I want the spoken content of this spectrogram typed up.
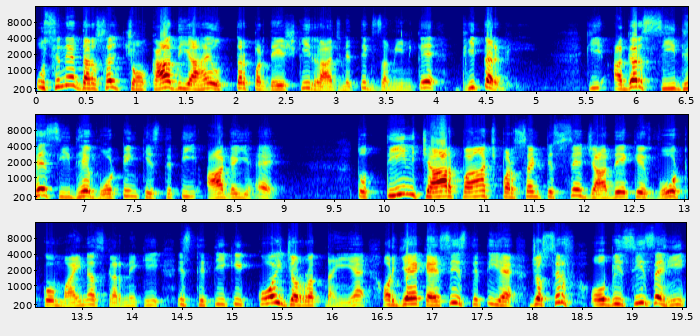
उसने दरअसल चौंका दिया है उत्तर प्रदेश की राजनीतिक ज़मीन के भीतर भी कि अगर सीधे सीधे वोटिंग की स्थिति आ गई है तो तीन, चार, पाँच परसेंट इससे ज़्यादा के वोट को माइनस करने की स्थिति की कोई ज़रूरत नहीं है। और यह एक ऐसी स्थिति है जो सिर्फ़ ओबीसी से ही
